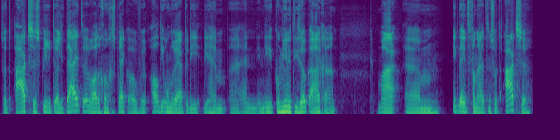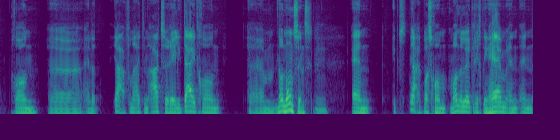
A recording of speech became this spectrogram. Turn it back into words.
soort aardse spiritualiteit. Hè, we hadden gewoon gesprekken over al die onderwerpen die, die hem uh, en in die communities ook aangaan. Maar um, ik deed het vanuit een soort aardse, gewoon, uh, en dat, ja, vanuit een aardse realiteit, gewoon um, no nonsense. Mm. En ik, ja, ik was gewoon mannelijk richting hem. En, en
